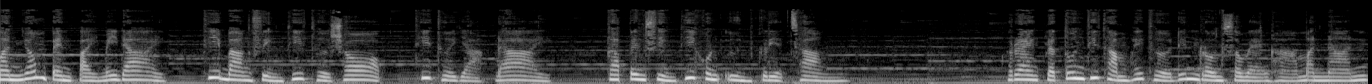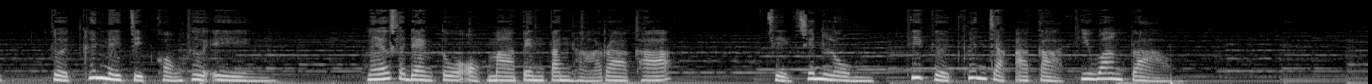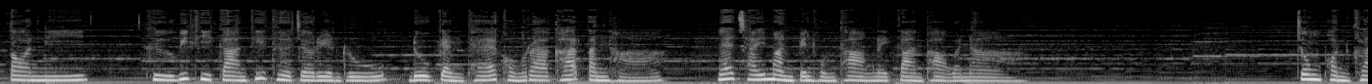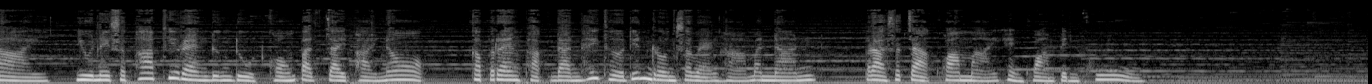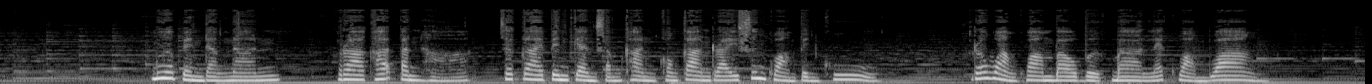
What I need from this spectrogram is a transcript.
มันย่อมเป็นไปไม่ได้ที่บางสิ่งที่เธอชอบที่เธออยากได้ กลับเป็นสิ่งที่คนอื่นเกลียดชัง แรงกระตุ้นที่ทำให้เธอดิ้นรนแสวงหามันนั้น เกิดขึ้นในจิตของเธอเอง แล้วแสดงตัวออกมาเป็นตันหาราคะเฉกเช่นลมที่เกิดขึ้นจากอากาศที่ว่างเปล่า ตอนนี้คือวิธีการที่เธอจะเรียนรู้ดูแก่นแท้ของราคะตันหา และใช้มันเป็นหนทางในการภาวนา จงผ่อนคลาย อยู่ในสภาพที่แรงดึงดูดของปัจจัยภายนอก กับแรงผลักดันให้เธอดิ้นรนแสวงหามันนั้น ปราศจากความหมายแห่งความเป็นคู่ เมื่อเป็นดังนั้น ราคะตัณหาจะกลายเป็นแก่นสำคัญของการไร้ซึ่งความเป็นคู่ ระหว่างความเบาเบิกบานและความว่าง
